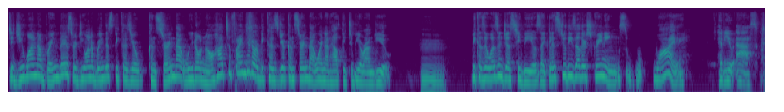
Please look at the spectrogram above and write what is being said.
did you want to bring this or do you want to bring this because you're concerned that we don't know how to find it or because you're concerned that we're not healthy to be around you? Hmm. Because it wasn't just TB. It was like, let's do these other screenings. Why? Have you asked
